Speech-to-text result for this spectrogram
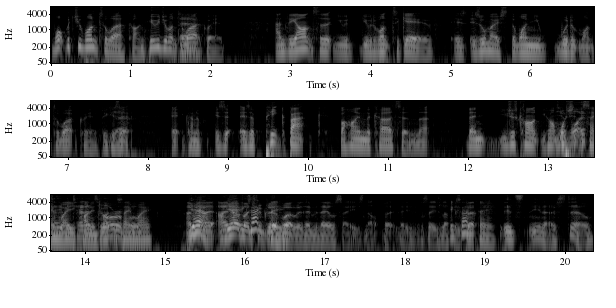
what would you want to work on? Who would you want to Yeah. work with? And the answer that you would you would want to give is, is almost the one you wouldn't want to work with because Yeah. it it kind of is a, is a peek back behind the curtain that then you just can't you can't Yeah, watch it the same way you David can't enjoy it the same way. I yeah, mean, I, I yeah, know a bunch of people who have worked with him and they all say he's not, but they all say he's lovely. Exactly. But it's you know still.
